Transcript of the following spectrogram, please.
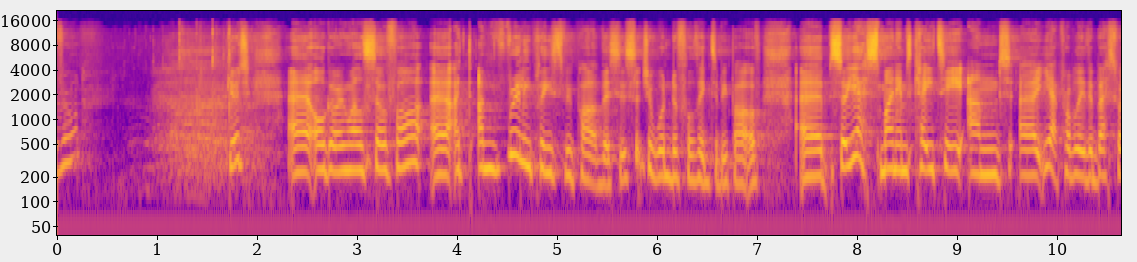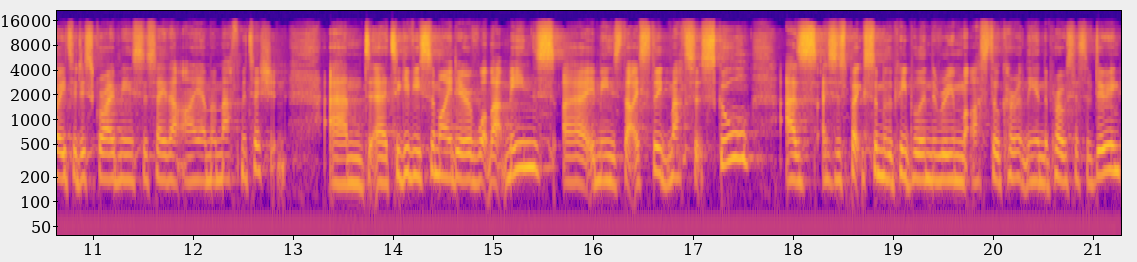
everyone? Good. Uh, all going well so far. Uh, I, I'm really pleased to be part of this. It's such a wonderful thing to be part of. Uh, so yes, my name's Katie, and uh, yeah, probably the best way to describe me is to say that I am a mathematician. And uh, to give you some idea of what that means, uh, it means that I studied maths at school, as I suspect some of the people in the room are still currently in the process of doing.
